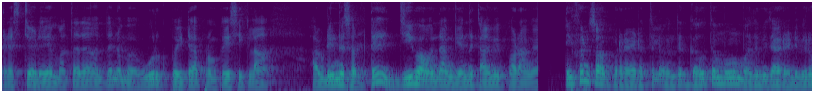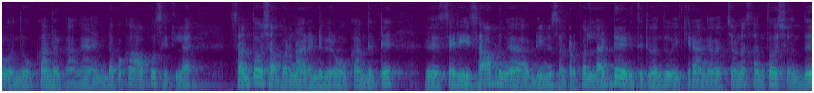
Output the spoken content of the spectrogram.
ரெஸ்ட் எடு மற்றதை வந்து நம்ம ஊருக்கு போயிட்டு அப்புறம் பேசிக்கலாம் அப்படின்னு சொல்லிட்டு ஜீவா வந்து அங்கேருந்து கிளம்பி போகிறாங்க டிஃபன் சாப்பிட்ற இடத்துல வந்து கௌதமும் மதுமிதா ரெண்டு பேரும் வந்து உட்காந்துருக்காங்க இந்த பக்கம் ஆப்போசிட்டில் சந்தோஷ் அபர்ணா ரெண்டு பேரும் உட்காந்துட்டு சரி சாப்பிடுங்க அப்படின்னு சொல்கிறப்ப லட்டு எடுத்துகிட்டு வந்து வைக்கிறாங்க. வச்சோன்னே சந்தோஷ் வந்து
